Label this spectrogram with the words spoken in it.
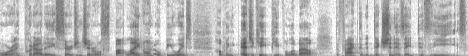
or I put out a Surgeon General spotlight on opioids, helping educate people about the fact that addiction is a disease.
